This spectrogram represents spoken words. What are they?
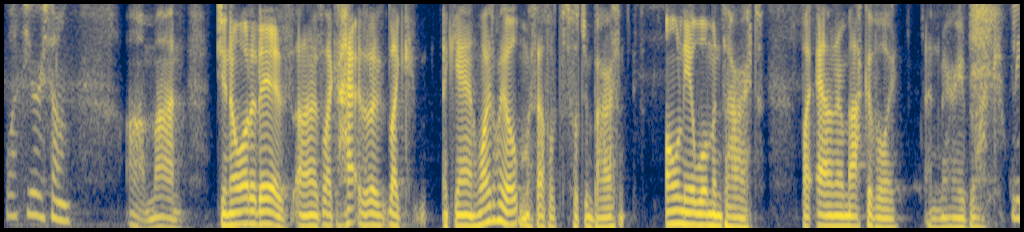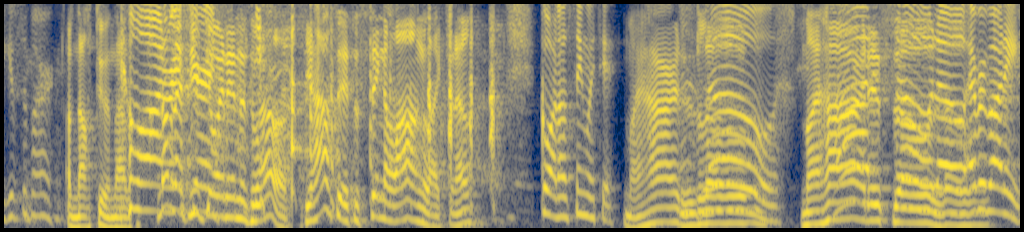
What's your song? oh man, do you know what it is? And I was like, how, like again, why do I open myself up to such embarrassment? It's only a woman's heart by Eleanor McEvoy and Mary Black. Will you give us a bar? I'm not doing that. Come on, not unless you join in as well. You have to. It's a sing along, like you know. Go on, I'll sing with you. My heart is low. Low. My heart is so low. Everybody.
